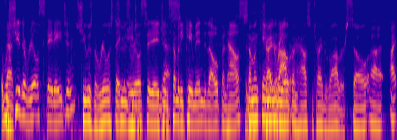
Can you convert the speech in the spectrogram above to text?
Was that- she the real estate agent? She was the real estate. She was agent. the real estate agent. Yes. Somebody came into the open house. and Someone came tried into to the open her. house and tried to rob her. So uh, I,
